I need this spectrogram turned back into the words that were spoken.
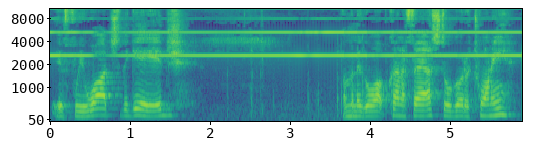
if we watch the gauge, I'm gonna go up kind of fast, we'll go to 20.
